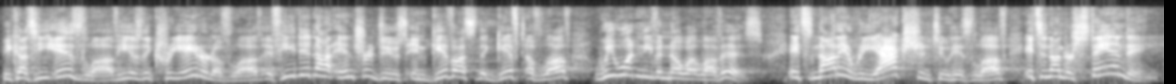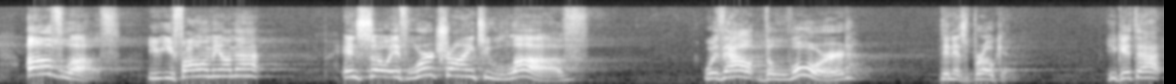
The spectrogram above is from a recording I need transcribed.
because he is love, he is the creator of love, if he did not introduce and give us the gift of love, we wouldn't even know what love is. It's not a reaction to his love, it's an understanding of love. You, you follow me on that? And so if we're trying to love without the Lord, then it's broken. You get that?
